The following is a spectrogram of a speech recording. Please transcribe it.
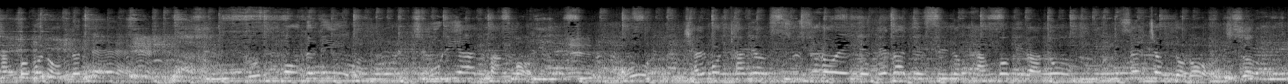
방법은 없는데 그 후보들이 무리한 방법 오, 잘못하면 스스로에게 해가 될 수 있는 방법이라도 쓸 정도로 지금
